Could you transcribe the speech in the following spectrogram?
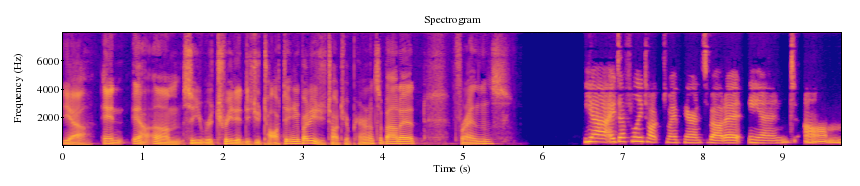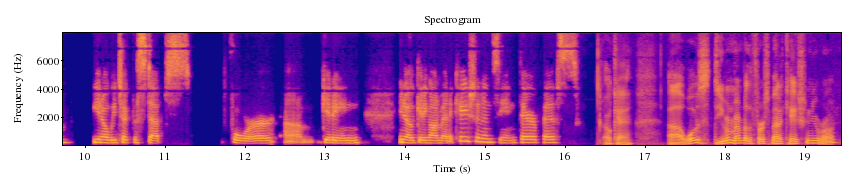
Yeah, and yeah, um, so you retreated. Did you talk to anybody? Did you talk to your parents about it? Friends? Yeah, I definitely talked to my parents about it. And, um, you know, we took the steps for um, getting, you know, getting on medication and seeing therapists. Okay. Uh, what was? Do you remember the first medication you were on?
